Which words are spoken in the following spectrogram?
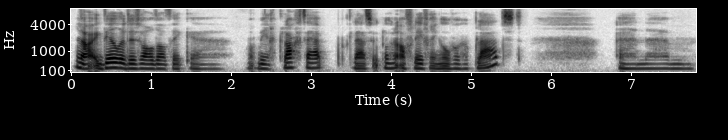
Nou, ik deelde dus al dat ik uh, wat meer klachten heb. Ik heb laatst ook nog een aflevering over geplaatst. En um,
